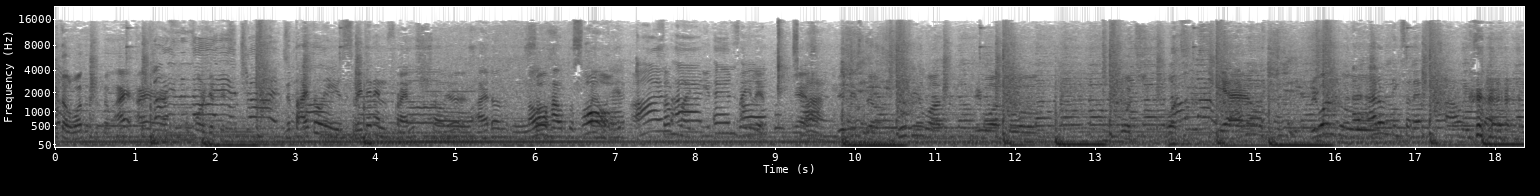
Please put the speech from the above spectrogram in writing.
title? What the title? I I forget it. The title is written in French, so I don't know Some- how to spell oh. it. I'm Some like it and silent. all. Yes, Ah. this is the movie what we want to watch. Watch. Yeah, And we want to. I, I don't think so. That's how it's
